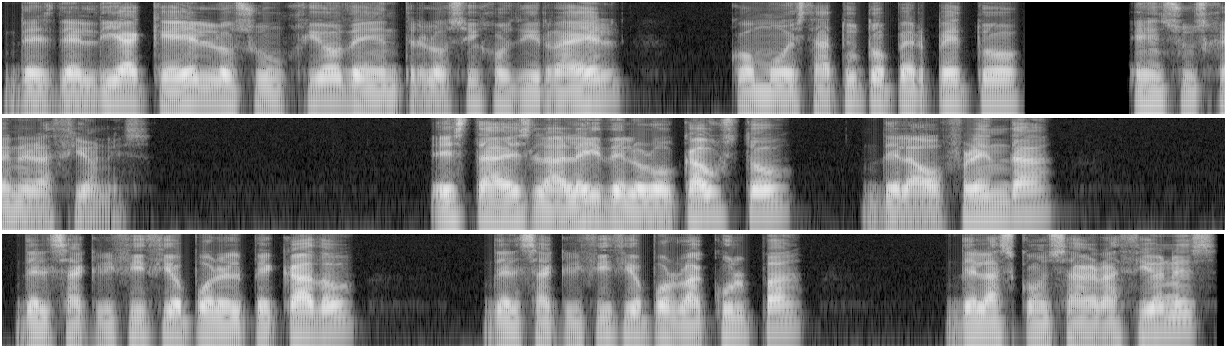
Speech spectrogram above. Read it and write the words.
desde el día que él los ungió de entre los hijos de Israel, como estatuto perpetuo en sus generaciones. Esta es la ley del holocausto, de la ofrenda, del sacrificio por el pecado, del sacrificio por la culpa, de las consagraciones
